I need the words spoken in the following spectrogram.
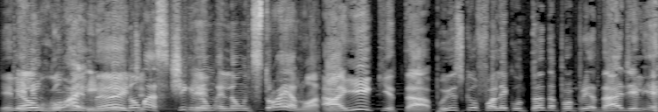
Ele, Ele, é o engole, ruminante. ele não mastiga, ele, Ele- não, ele não destrói a nota. Aí que tá. Por isso que eu falei com tanta propriedade, ele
